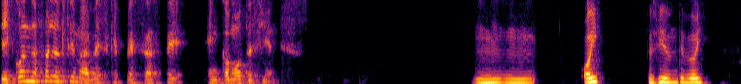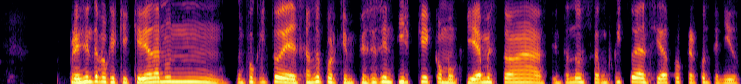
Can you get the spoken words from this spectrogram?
¿Y cuándo fue la última vez que pensaste en cómo te sientes? Mm, hoy, presidente, hoy. Presidente, porque quería dar un, un, poquito de descanso porque empecé a sentir que como que ya me estaba entrando un poquito de ansiedad por crear contenido.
